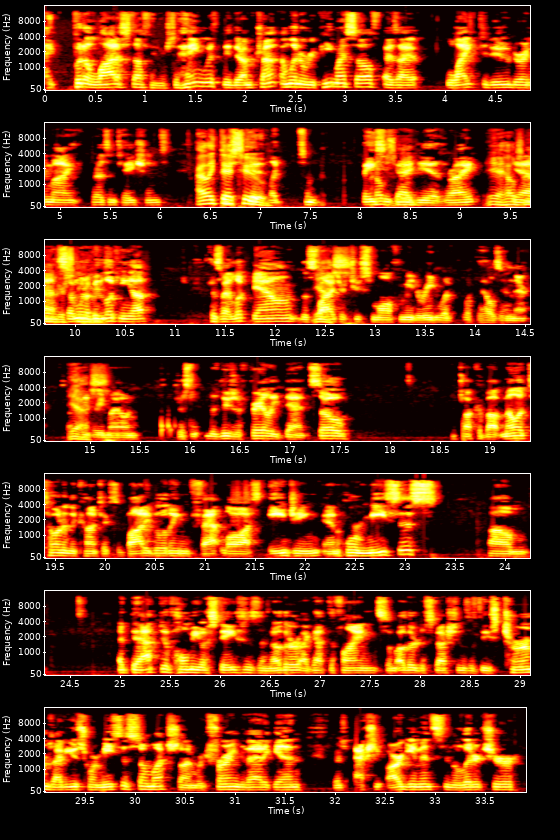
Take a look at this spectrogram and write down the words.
I put a lot of stuff in here. So hang with me there. I'm trying. I'm going to repeat myself as I like to do during my presentations. I like that Just too. Like some basic ideas, right? Yeah, helps yeah. So I'm going to be looking up because if I look down, the slides Yes. are too small for me to read what, what the hell's in there. I can't read my own. Just these are fairly dense. So we talk about melatonin in the context of bodybuilding, fat loss, aging, and hormesis. Um, adaptive homeostasis, another. I got to find some other discussions of these terms. I've used hormesis so much, so I'm referring to that again. There's actually arguments in the literature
